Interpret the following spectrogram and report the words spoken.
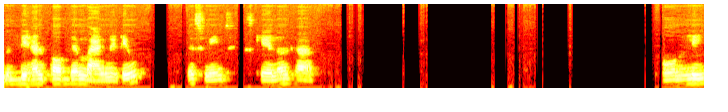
with the help of their magnitude. This means scalars have only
